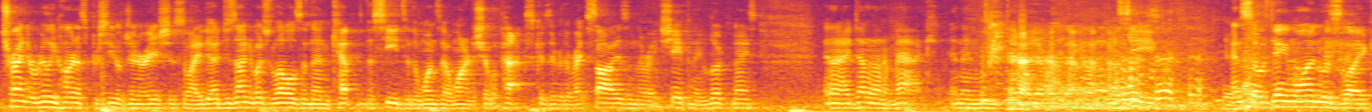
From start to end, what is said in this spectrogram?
trying to really harness procedural generation. So I, I designed a bunch of levels and then kept the seeds of the ones that I wanted to show at PAX because they were the right size and the right shape and they looked nice. And then I had done it on a Mac, and then we did everything on PC. And so day one was like,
